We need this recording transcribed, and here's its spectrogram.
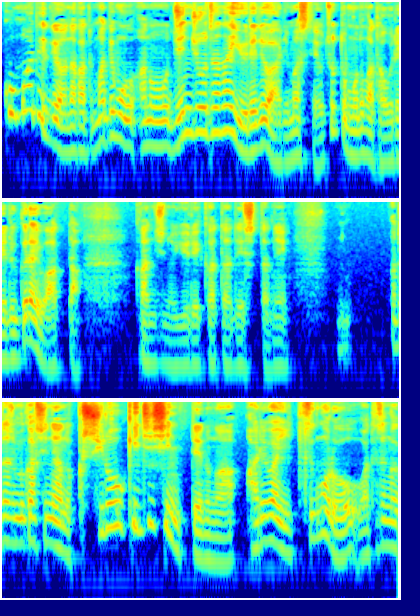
こまでではなかった。まあ、でも、あの、尋常じゃない揺れではありましたよ。ちょっと物が倒れるぐらいはあった感じの揺れ方でしたね。私昔ね、あの、釧路沖地震っていうのが、あれはいつ頃？私が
